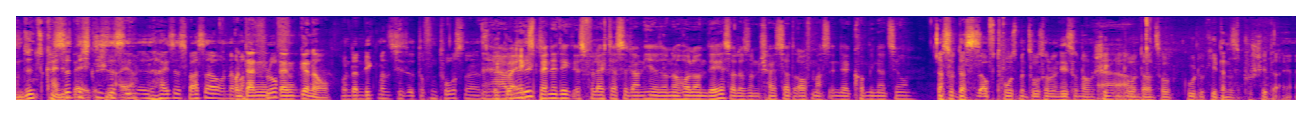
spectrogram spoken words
Und sind es keine ist das nicht belgischen dieses in, Eier? in heißes Wasser und dann, und macht dann, Fluff dann genau. und dann legt man sich das auf den Toast und dann ist Ja, aber Benedict? Ex-Benedict ist vielleicht, dass du dann hier so eine Hollandaise oder so einen Scheiß da drauf machst in der Kombination. Achso, das ist auf Toast mit Soße Hollandaise und noch ein Schinken Ja. drunter und so. Gut, okay, dann ist es pochierte Eier.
